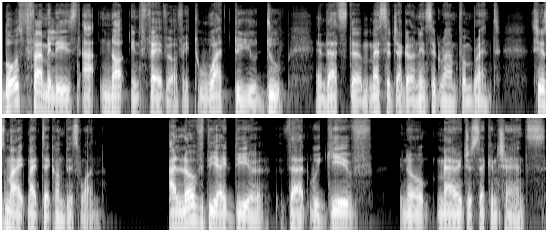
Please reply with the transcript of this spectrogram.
both families are not in favor of it. What do you do? And that's the message I got on Instagram from Brent. Here's my, my take on this one. I love the idea that we give, you know, marriage a second chance,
